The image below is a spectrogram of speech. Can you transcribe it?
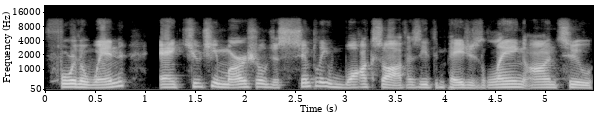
for the win, and QT Marshall just simply walks off as Ethan Page is laying onto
